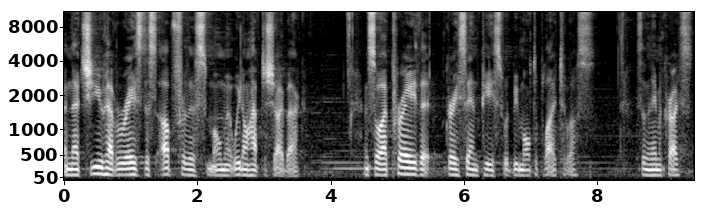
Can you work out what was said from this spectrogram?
and that you have raised us up for this moment. We don't have to shy back. And so I pray that grace and peace would be multiplied to us. It's in the name of Christ.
